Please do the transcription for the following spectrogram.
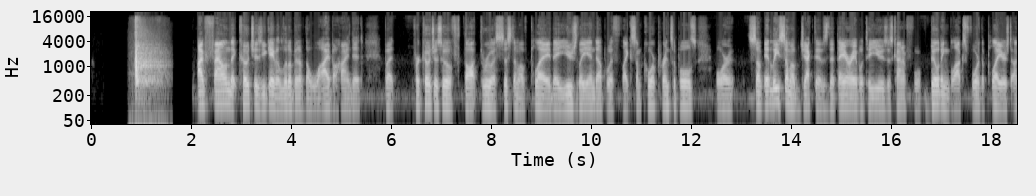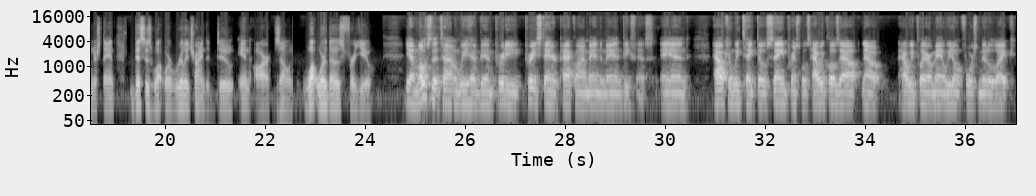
I've found that coaches, you gave a little bit of the why behind it, but for coaches who have thought through a system of play, they usually end up with like some core principles or some at least some objectives that they are able to use as kind of building blocks for the players to understand this is what we're really trying to do in our zone. What were those for you? Yeah, most of the time we have been pretty pretty standard pack line man to man defense. And how can we take those same principles, how we close out now, how we play our man, we don't force middle like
